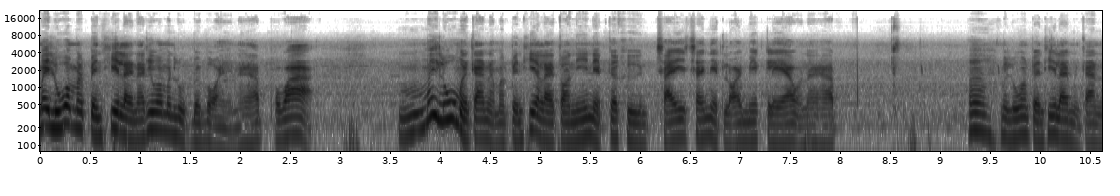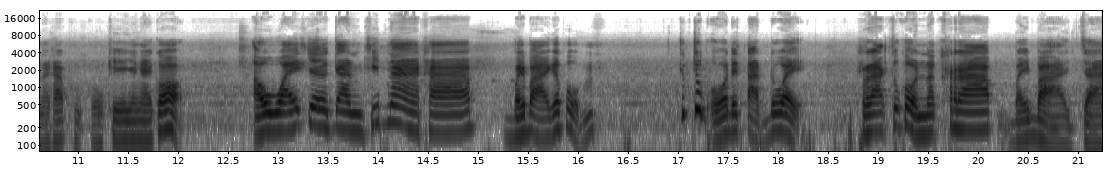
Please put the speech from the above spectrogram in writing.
ไม่รู้ว่ามันเป็นที่อะไรนะที่ว่ามันหลุดบ่อยๆนะครับ เพราะว่าไม่รู้เหมือนกันอะมันเป็นที่อะไรตอนนี้เน็ตก็คือใช้ใช้เน็ตร้อยเมกแล้วนะครับไม่รู้มันเป็นที่อะไรเหมือนกันนะครับ โอเคยังไงก็เอาไว้เจอกันคลิปหน้าครับบายบายครับผมจุ๊บๆโอ้ได้ตัดด้วย รักทุกคนนะครับบายบายจ้า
